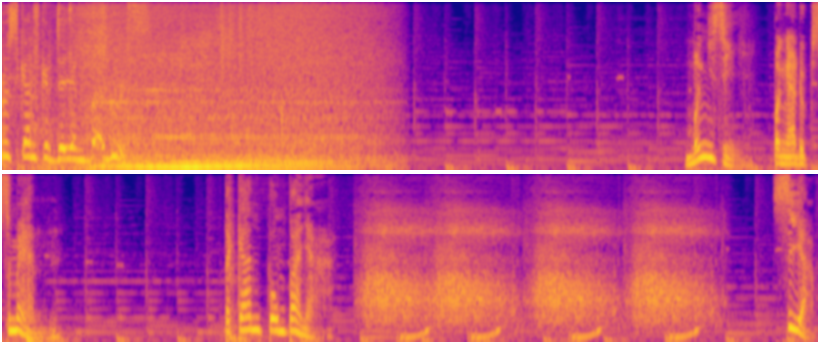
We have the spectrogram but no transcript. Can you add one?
Teruskan kerja yang bagus. Mengisi pengaduk semen. Tekan pompanya. Siap.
